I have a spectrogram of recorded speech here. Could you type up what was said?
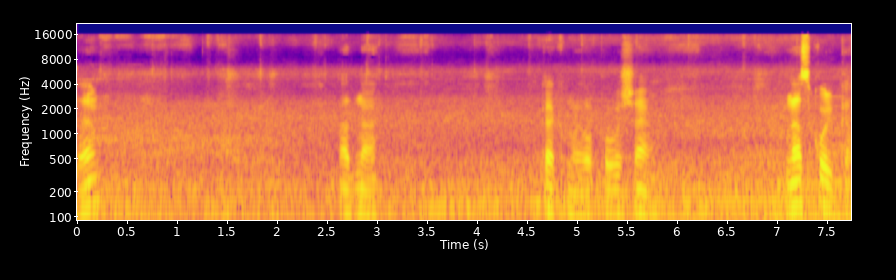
Да? Одна. Как мы его повышаем? Насколько?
